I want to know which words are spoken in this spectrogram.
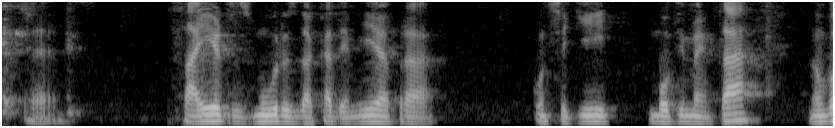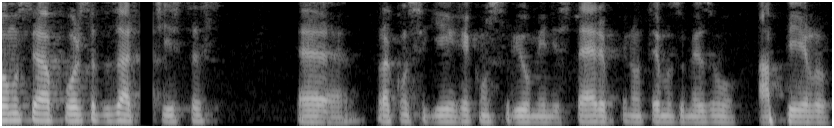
é, sair dos muros da academia para conseguir movimentar. Não vamos ser a força dos artistas é, para conseguir reconstruir o ministério, porque não temos o mesmo apelo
